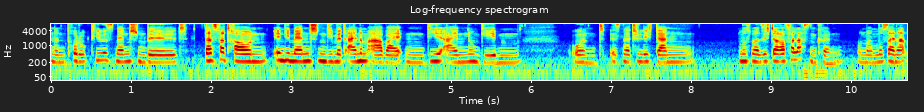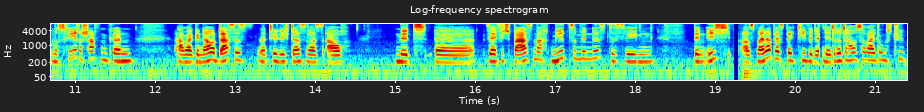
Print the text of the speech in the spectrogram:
ein produktives Menschenbild, das Vertrauen in die Menschen, die mit einem arbeiten, die einen umgeben. Und ist natürlich dann, muss man sich darauf verlassen können. Und man muss eine Atmosphäre schaffen können. Aber genau das ist natürlich das, was auch mit äh, sehr viel Spaß macht, mir zumindest. Deswegen bin ich aus meiner Perspektive der, dritte Hausverwaltungstyp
